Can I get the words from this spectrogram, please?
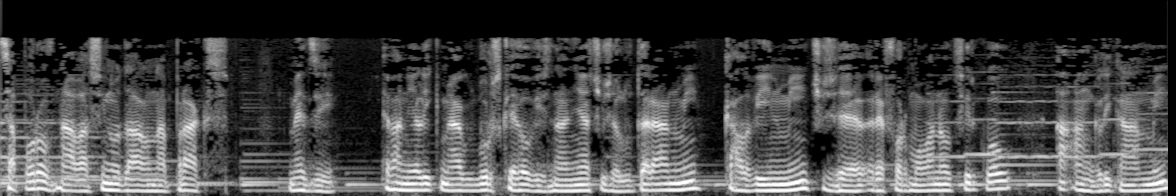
Keď sa porovnáva synodálna prax medzi evanielikmi augsburského vyznania, čiže luteránmi, kalvínmi, čiže reformovanou cirkvou a anglikánmi,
